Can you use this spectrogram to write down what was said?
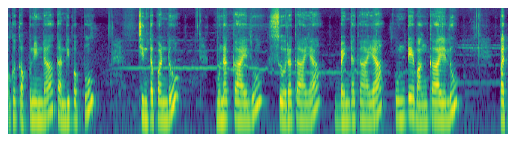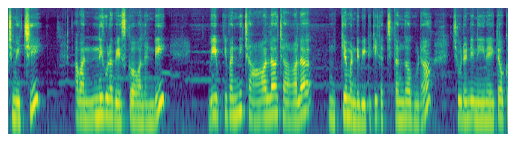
ఒక కప్పు నిండా కందిపప్పు చింతపండు మునక్కాయలు సొరకాయ బెండకాయ ఉంటే వంకాయలు పచ్చిమిర్చి అవన్నీ కూడా వేసుకోవాలండి. ఇవన్నీ చాలా చాలా ముఖ్యమండి వీటికి ఖచ్చితంగా కూడా. చూడండి నేనైతే ఒక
